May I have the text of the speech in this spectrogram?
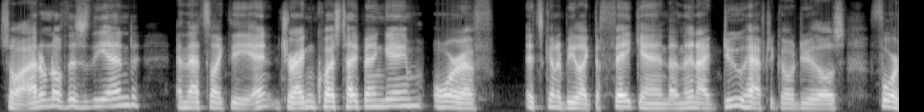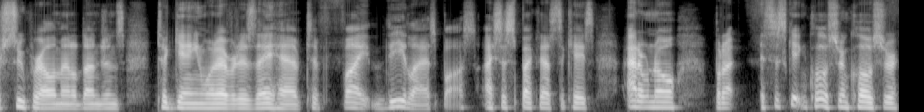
So I don't know if this is the end, and that's like the end, Dragon Quest type end game, or if it's going to be like the fake end, and then I do have to go do those four super elemental dungeons to gain whatever it is they have to fight the last boss. I suspect that's the case. I don't know, but I, it's just getting closer and closer,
